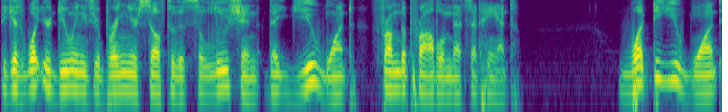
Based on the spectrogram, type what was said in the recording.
Because what you're doing is you're bringing yourself to the solution that you want from the problem that's at hand what do you want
